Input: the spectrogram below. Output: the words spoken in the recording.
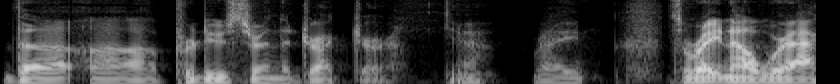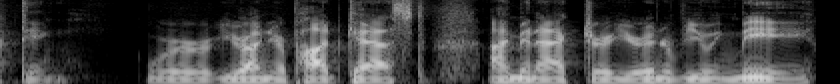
the uh, producer, and the director Yeah. right? So right now we're acting. We're you're on your podcast. I'm an actor. You're interviewing me,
